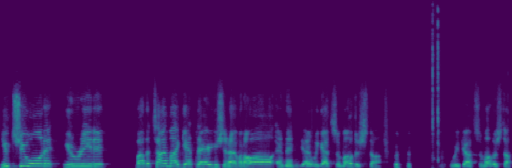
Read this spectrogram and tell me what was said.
You chew on it, you read it. By the time I get there, you should have it all. And then and we got some other stuff. we got some other stuff.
